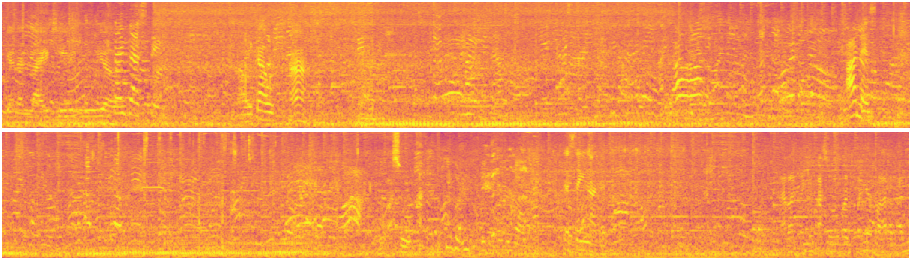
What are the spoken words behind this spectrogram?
Yan ang light shade, kuya. O, ikaw. Ah, Honest. Puro asukal. Testing natin. Parang yung asukal pa niya, parang ano.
